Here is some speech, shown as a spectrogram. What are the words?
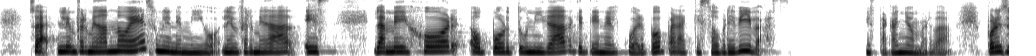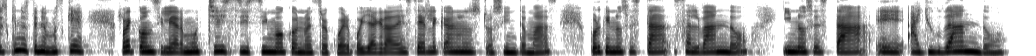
O sea, la enfermedad no es un enemigo, la enfermedad es la mejor oportunidad que tiene el cuerpo para que sobrevivas. Está cañón, ¿verdad? Por eso es que nos tenemos que reconciliar muchísimo con nuestro cuerpo y agradecerle cada uno de nuestros síntomas porque nos está salvando y nos está eh, ayudando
